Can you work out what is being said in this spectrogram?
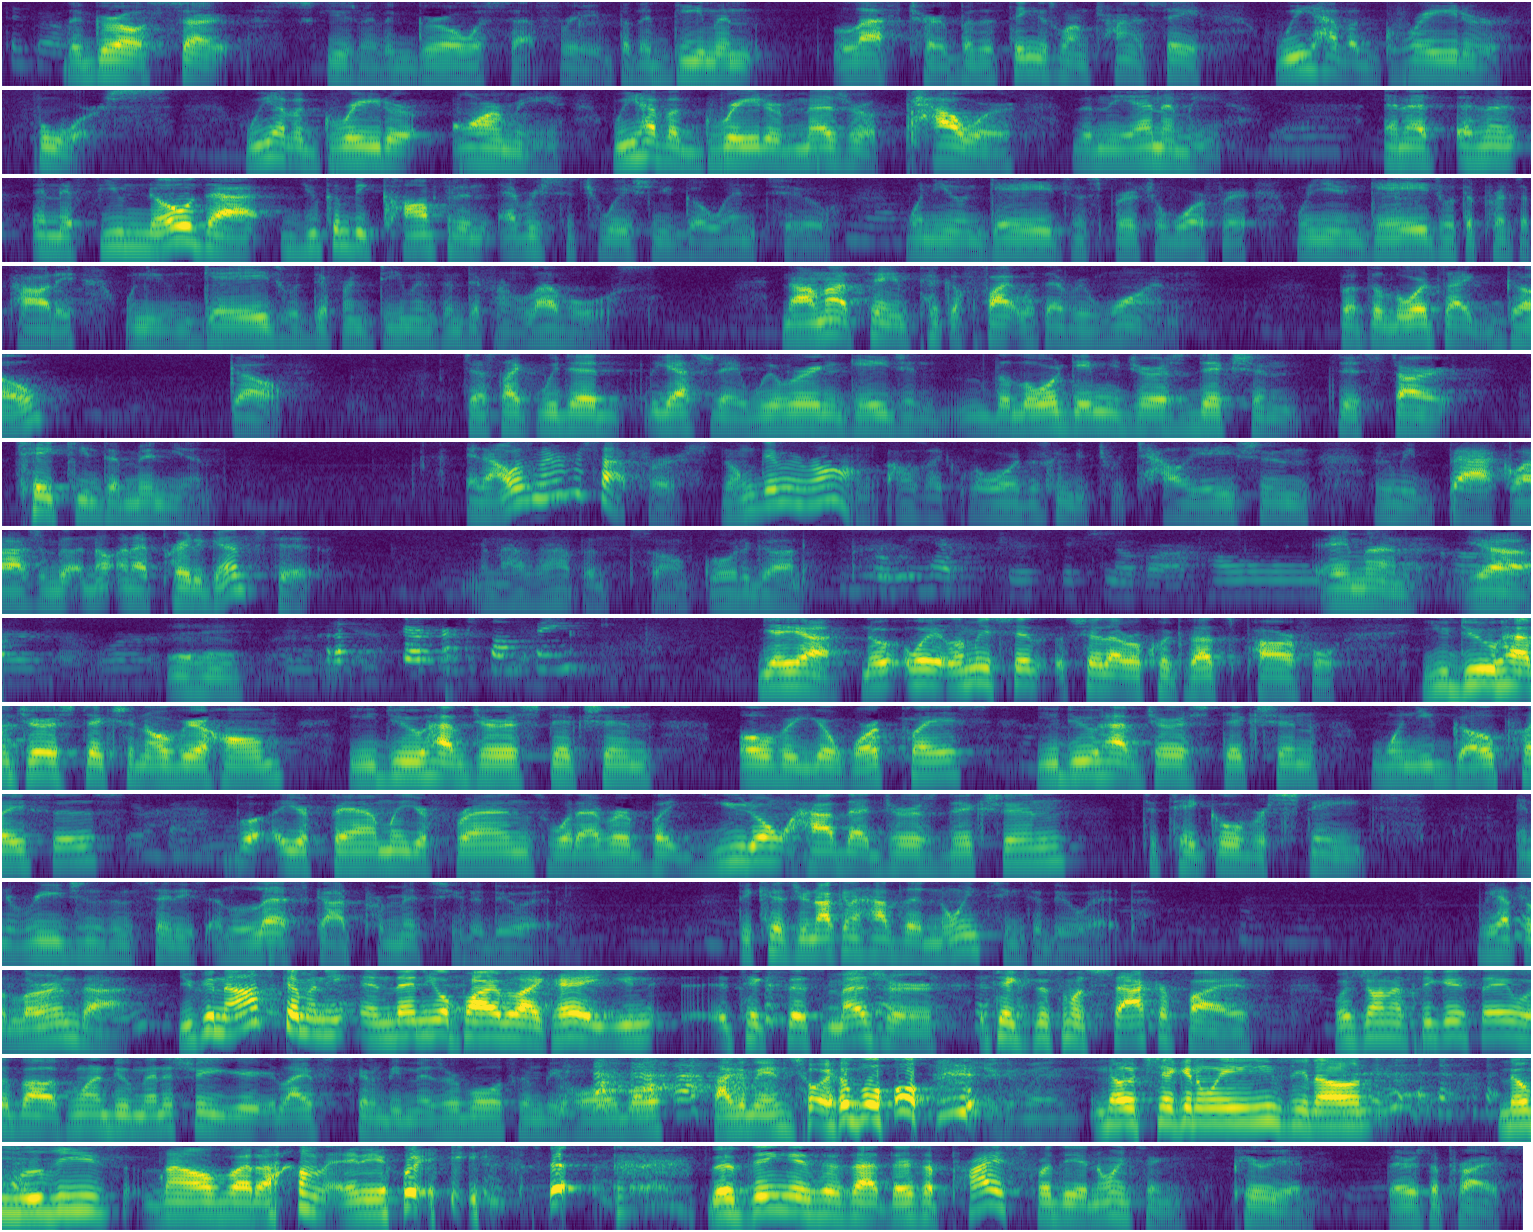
The girl. The girl, sorry, excuse me, the girl was set free, but the demon left her. But the thing is, what I'm trying to say, we have a greater force, we have a greater army, we have a greater measure of power than the enemy. And, if, and, and if you know that, you can be confident in every situation you go into when you engage in spiritual warfare, when you engage with the principality, when you engage with different demons and different levels. Now, I'm not saying pick a fight with everyone, but the Lord's like, go, go. Just like we did yesterday, we were engaging. The Lord gave me jurisdiction to start taking dominion. And I was nervous at first. Don't get me wrong. I was like, Lord, there's going to be retaliation. There's going to be backlash. And, no, and I prayed against it. And it hasn't happened. So, glory to God. But we have jurisdiction over our home. Amen. Our Yeah. cars, our work, hmm Can I share something? Yeah, yeah. No, wait. Let me share, share that real quick. That's powerful. You do have jurisdiction over your home. You do have jurisdiction over your workplace. You do have jurisdiction when you go places, but your family, your friends, whatever. But you don't have that jurisdiction to take over states and regions and cities unless God permits you to do it, because you're not going to have the anointing to do it. We have to learn that. You can ask him, and, he, and then he'll probably be like, "Hey, you, it takes this measure. It takes this much sacrifice." What does John Asike say about if you want to do ministry, your life's going to be miserable. It's going to be horrible. It's not going to be enjoyable. Chicken wings. no chicken wings, you know, no movies. No, but um, anyways, the thing is, is that there's a price for the anointing. Period. There's a price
